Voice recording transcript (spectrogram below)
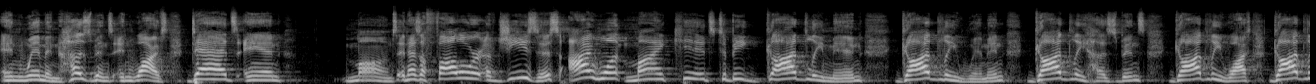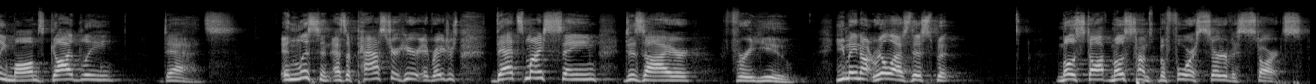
and women, husbands and wives, dads and moms. And as a follower of Jesus, I want my kids to be godly men, godly women, godly husbands, godly wives, godly moms, godly dads. And listen, as a pastor here at Raiders, that's my same desire for you. You may not realize this, but most, off, most times before a service starts,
